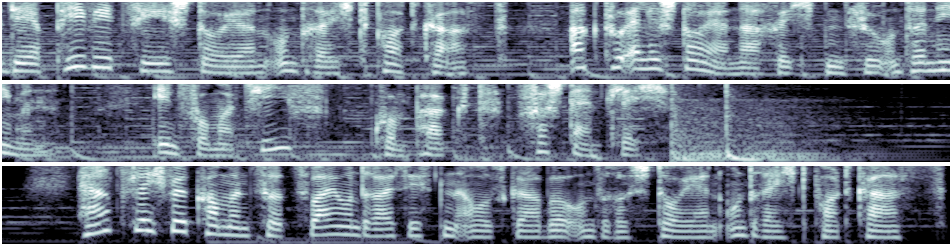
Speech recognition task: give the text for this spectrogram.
Der PwC Steuern und Recht Podcast. Aktuelle Steuernachrichten für Unternehmen. Informativ, kompakt, verständlich. Herzlich willkommen zur 32. Ausgabe unseres Steuern und Recht Podcasts,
